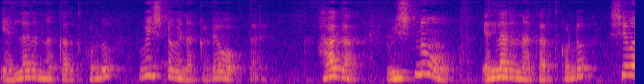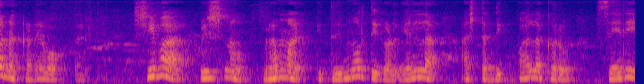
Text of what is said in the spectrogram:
ಎಲ್ಲರನ್ನ ಕರೆದುಕೊಂಡು ವಿಷ್ಣುವಿನ ಕಡೆ ಹೋಗ್ತಾರೆ. ಆಗ ವಿಷ್ಣು ಎಲ್ಲರನ್ನ ಕರೆದುಕೊಂಡು ಶಿವನ ಕಡೆ ಹೋಗ್ತಾರೆ. ಶಿವ, ವಿಷ್ಣು, ಬ್ರಹ್ಮ ಈ ತ್ರಿಮೂರ್ತಿಗಳು ಎಲ್ಲ ಅಷ್ಟ ದಿಕ್ಪಾಲಕರು ಸೇರಿ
